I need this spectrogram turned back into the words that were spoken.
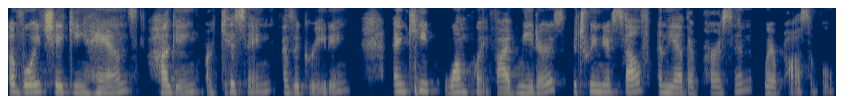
avoid shaking hands, hugging, or kissing as a greeting, and keep 1.5 meters between yourself and the other person where possible.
